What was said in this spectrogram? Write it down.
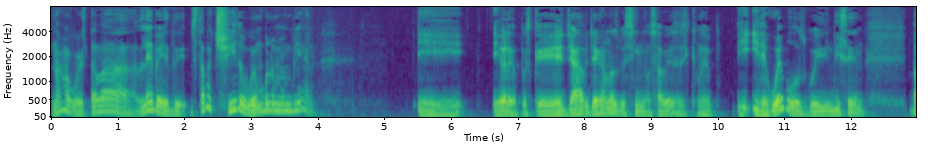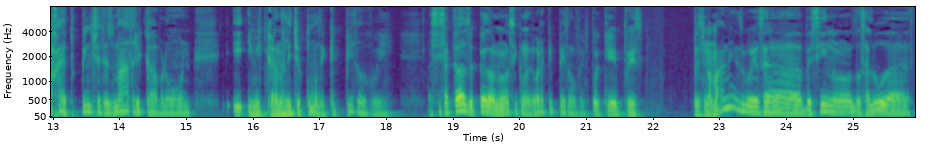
No, güey, estaba leve, de, estaba chido, güey, un volumen bien. Y, y verga, pues que ya llegan los vecinos, ¿sabes? Así que me... Y, y de huevos, güey. Dicen, baja de tu pinche desmadre, cabrón. Y, y mi carnal y yo como de, ¿qué pedo, güey? Así sacados de pedo, ¿no? Así como de, ¿ahora qué pedo, güey? Porque, pues, pues no mames, güey. O sea, vecinos, los saludas.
